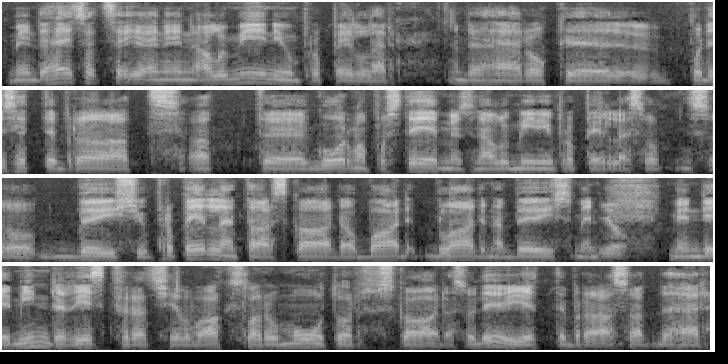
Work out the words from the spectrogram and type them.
Men det här är så att säga en, en aluminiumpropeller det här och eh, på det sättet bra att, att eh, går man på sten med en sån här aluminiumpropeller så, så böjs ju, propellern tar skada och bad, bladen böjs men, men det är mindre risk för att själva axlar och motor skadas så det är ju jättebra så att det här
